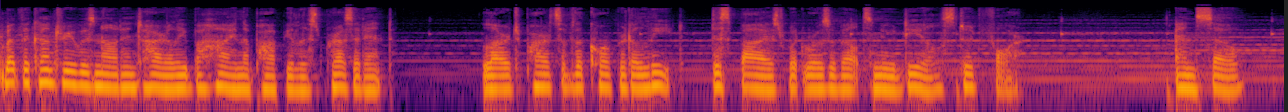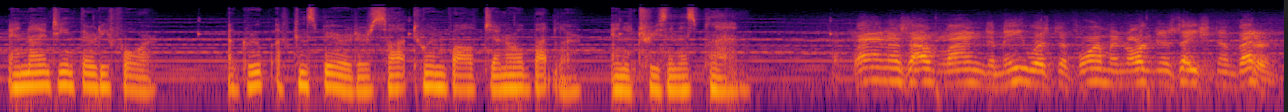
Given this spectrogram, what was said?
But the country was not entirely behind the populist president. Large parts of the corporate elite despised what Roosevelt's New Deal stood for. And so, in 1934, a group of conspirators sought to involve General Butler in a treasonous plan. The plan as outlined to me was to form an organization of veterans,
